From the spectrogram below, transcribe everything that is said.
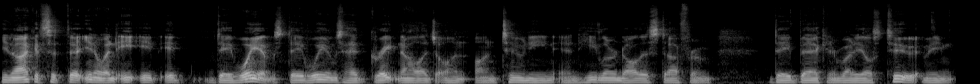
you know, I could sit there, you know, and it, it, it Dave Williams. Dave Williams had great knowledge on on tuning, and he learned all this stuff from Dave Beck and everybody else too. I mean,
